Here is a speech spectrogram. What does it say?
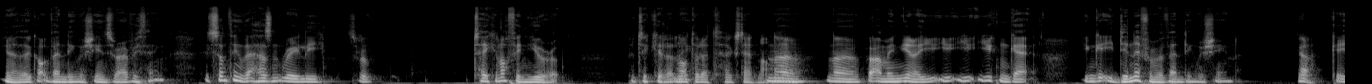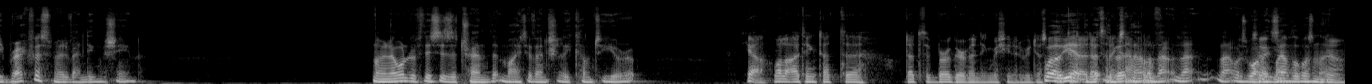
You know, they've got vending machines for everything. It's something that hasn't really sort of taken off in Europe, particularly. not to that extent. No, no, no. But I mean, you know, you, you, you can get you can get your dinner from a vending machine. Yeah. Get your breakfast from a vending machine. I mean, I wonder if this is a trend that might eventually come to Europe. Yeah, well, I think that uh, that's a burger vending machine that we just. well, yeah, the- that's an example. that, that, that, that was one So it might- example, wasn't it? yeah,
